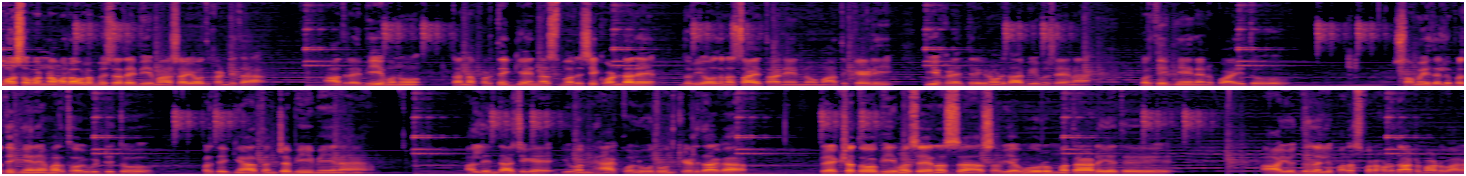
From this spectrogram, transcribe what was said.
ಮೋಸವನ್ನು ಅವಲಂಬಿಸಿದರೆ ಭೀಮಾಶಯೋದು ಖಂಡಿತ. ಆದರೆ ಭೀಮನು ತನ್ನ ಪ್ರತಿಜ್ಞೆಯನ್ನು ಸ್ಮರಿಸಿಕೊಂಡರೆ ದುರ್ಯೋಧನ ಸಾಯ್ತಾನೆ ಎನ್ನುವ ಮಾತು ಕೇಳಿ ಈ ಕಡೆ ತಿರುಗಿ ನೋಡಿದ ಭೀಮಸೇನ, ಪ್ರತಿಜ್ಞೆ ನೆನಪಾಯಿತು. ಸಮಯದಲ್ಲಿ ಪ್ರತಿಜ್ಞೆನೇ ಮರೆತು ಹೋಗಿಬಿಟ್ಟಿತ್ತು. ಪ್ರತಿಜ್ಞಾತಂಚ ಭೀಮೇನ. ಅಲ್ಲಿಂದಾಚೆಗೆ ಇವನ್ ಹ್ಯಾಕ್ ಕೊಲ್ಲುವುದು ಅಂತ ಕೇಳಿದಾಗ, ಪ್ರೇಕ್ಷತೋ ಭೀಮಸೇನಸ್ಸ ಸವ್ಯಮೂರು ಮತಾಡಯತೆ. ಆ ಯುದ್ಧದಲ್ಲಿ ಪರಸ್ಪರ ಹೊಡೆದಾಟ ಮಾಡುವಾಗ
